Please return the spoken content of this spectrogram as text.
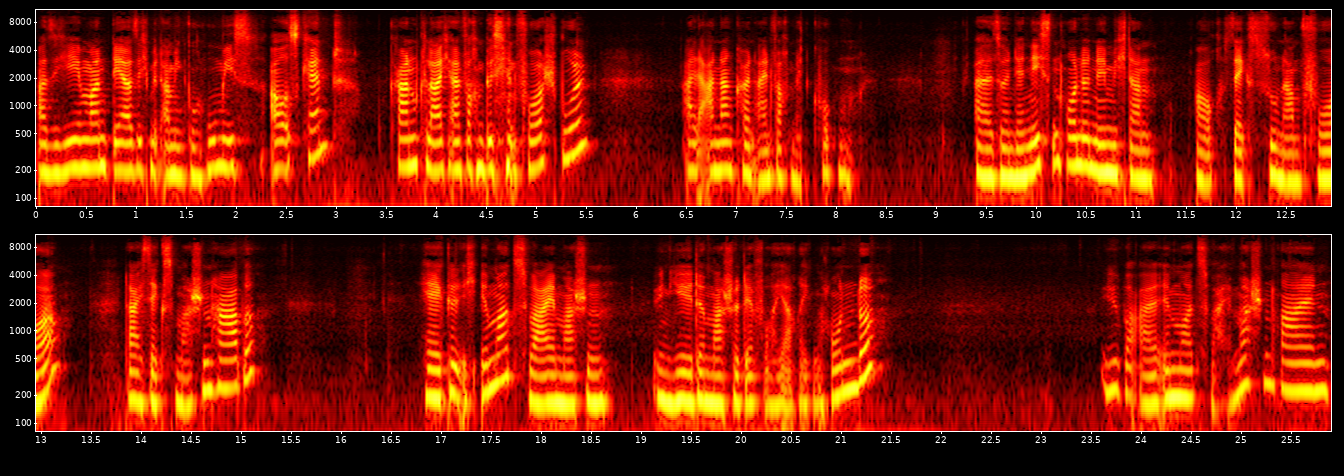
Also jemand, der sich mit Amigurumis auskennt, kann gleich einfach ein bisschen vorspulen. Alle anderen können einfach mitgucken. Also in der nächsten Runde nehme ich dann auch sechs Zunahmen vor. Da ich sechs Maschen habe, häkel ich immer zwei Maschen in jede Masche der vorherigen Runde überall immer zwei Maschen rein.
